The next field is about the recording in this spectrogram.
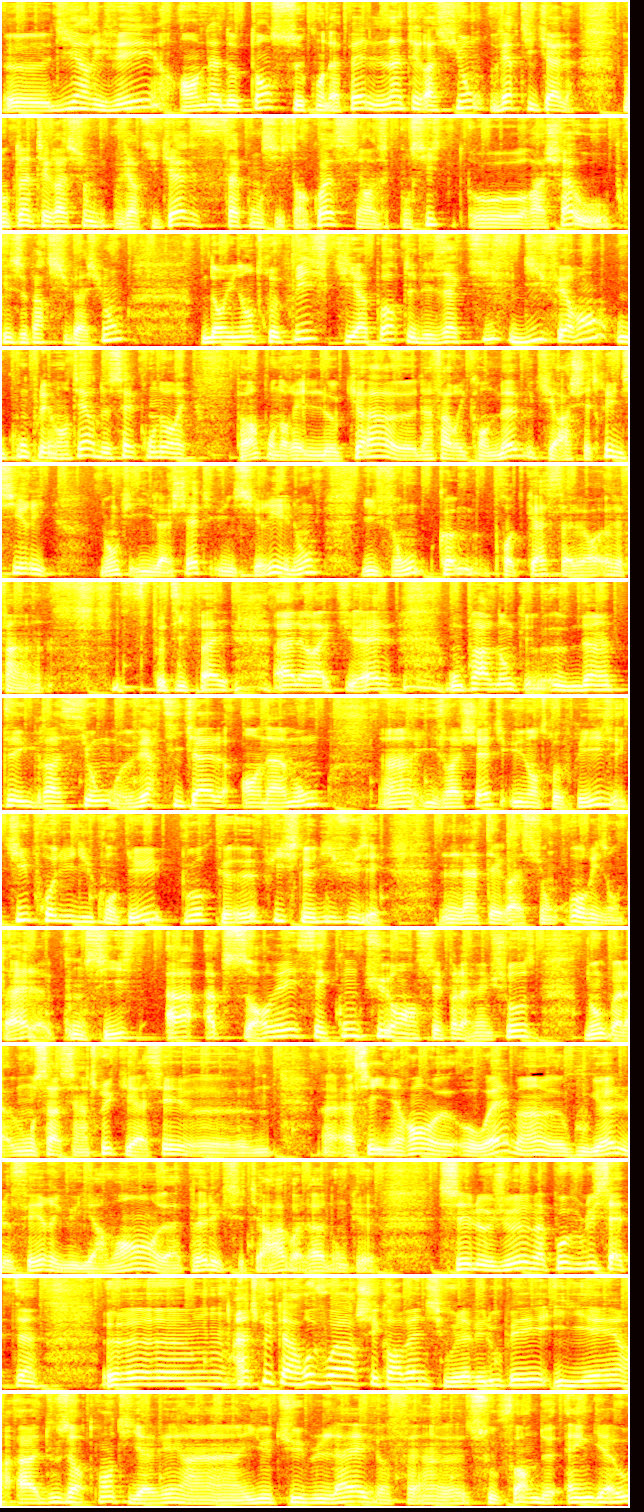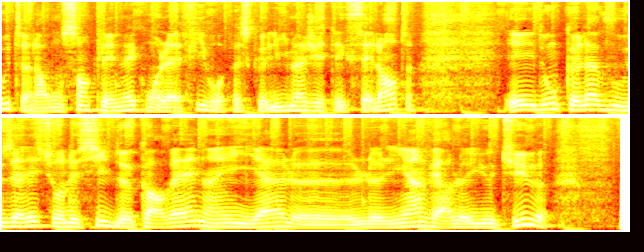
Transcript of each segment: d'y arriver en adoptant ce qu'on appelle l'intégration verticale. Donc l'intégration verticale, ça consiste en quoi? Ça consiste au rachat ou aux prises de participation dans une entreprise qui apporte des actifs différents ou complémentaires de celles qu'on aurait. Par exemple, on aurait le cas euh, d'un fabricant de meubles qui rachèterait une scierie. Donc, il achète une scierie et donc, ils font comme podcast, à enfin, Spotify à l'heure actuelle. On parle donc euh, d'intégration verticale en amont. Hein. ils rachètent une entreprise qui produit du contenu pour qu'eux puissent le diffuser. L'intégration horizontale consiste à absorber ses concurrents. C'est pas la même chose. Donc voilà, bon ça c'est un truc qui est assez, euh, inhérent euh, au web. Hein. Google le fait régulièrement, Apple, etc. Voilà, donc c'est le jeu, ma pauvre Lucette. un truc à revoir chez Corben, si vous l'avez loupé, hier à 12h30, il y avait un YouTube live enfin, sous forme de hangout. Alors on sent que les mecs ont la fibre parce que l'image est excellente. Et donc là, vous allez sur le site de Corben, hein, il y a le, lien vers le YouTube.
